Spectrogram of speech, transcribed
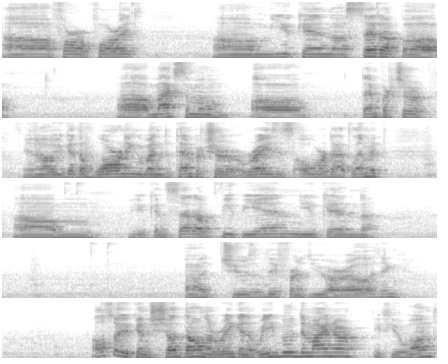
uh, for for it. Um, you can uh, set up uh, maximum temperature. You know, you get a warning when the temperature raises over that limit. Um, you can set up VPN. You can uh, choose a different URL I think. Also you can shut down a rig and reboot the miner if you want.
